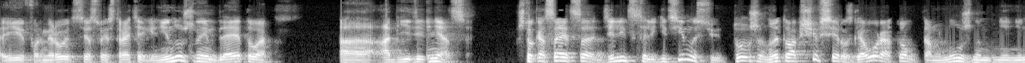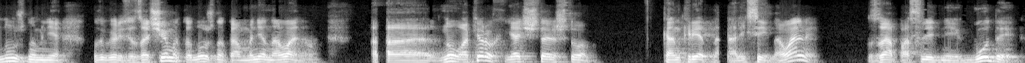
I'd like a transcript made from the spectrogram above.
и формируют все свои стратегии. Не нужно им для этого а, объединяться. Что касается делиться легитимностью, тоже, ну это вообще все разговоры о том, там нужно мне, не нужно мне. Вы говорите, зачем это нужно там мне Навальному? А, ну, во-первых, я считаю, что конкретно Алексей Навальный за последние годы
